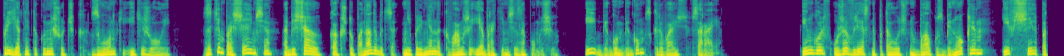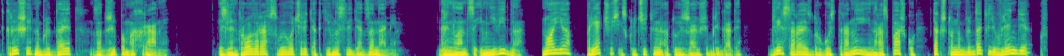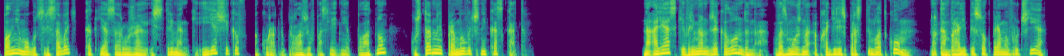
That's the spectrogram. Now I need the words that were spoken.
Приятный такой мешочек, звонкий и тяжелый. Затем прощаемся, обещаю, как что понадобится, непременно к вам же и обратимся за помощью. И бегом-бегом скрываюсь в сарае. Ингольф уже влез на потолочную балку с биноклем и в щель под крышей наблюдает за джипом охраны. Из лендровера, в свою очередь, активно следят за нами. Гренландца им не видно, ну а я прячусь исключительно от уезжающей бригады. Дверь сарая с другой стороны и нараспашку, так что наблюдатели в ленде вполне могут срисовать, как я сооружаю из стремянки и ящиков, аккуратно проложив последнее полотном, кустарный промывочный каскад. На Аляске времен Джека Лондона, возможно, обходились простым лотком, но там брали песок прямо в ручье,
